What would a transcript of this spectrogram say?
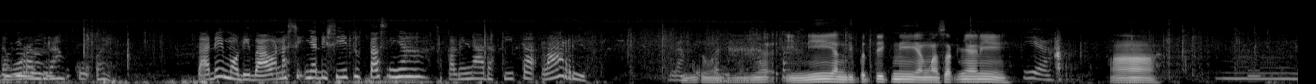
ada orang bilangku, eh tadi mau dibawa nasinya di situ tasnya, sekalinya ada kita lari. Ini teman-temannya Ini yang dipetik nih Yang masaknya nih Iya. Ah Hmm.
